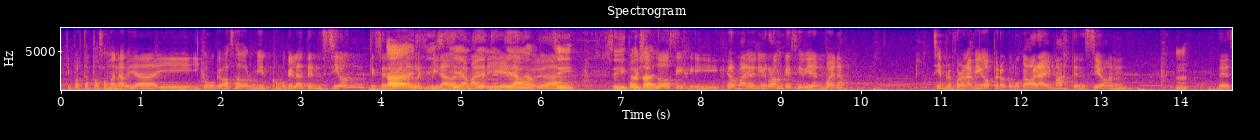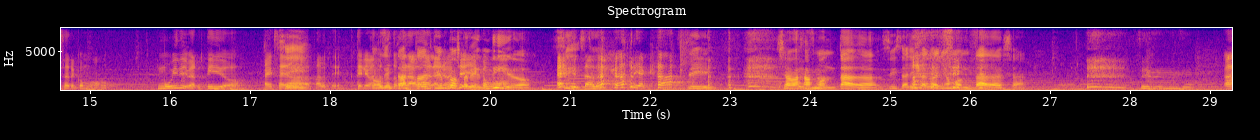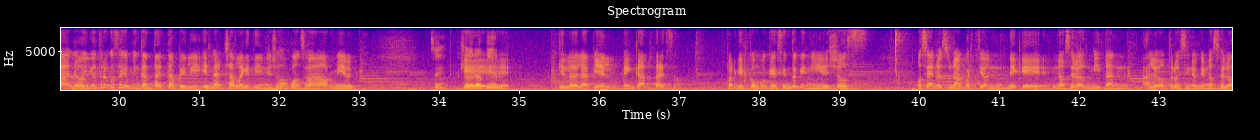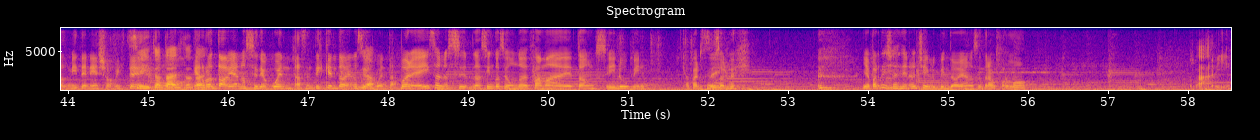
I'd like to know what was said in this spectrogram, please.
Tipo, estás pasando Navidad ahí y como que vas a dormir, como que la tensión que se debe haber respirado en la madriguera, boluda. Sí, sí, Tipo, ellos dos y, y Hermione y Ron, que si bien, bueno, siempre fueron amigos, pero como que ahora hay más tensión. Mm. Debe ser como muy divertido a esa edad aparte. Te levantas a tomar agua todo el tiempo la noche aprendido. Y es como, sí, sí. Harry acá. Sí. Ya bajas montada. Sí, salís al baño montada ya. Sí, sí, sí, sí. Ah, no, y otra cosa que me encanta de esta peli es la charla que tienen ellos dos cuando se van a dormir. Sí, que lo de la piel. Que lo de la piel, me encanta eso. Porque es como que siento que ni ellos o sea, no es una cuestión de que no se lo admitan al otro, sino que no se lo admiten ellos, ¿viste? Sí, total, total. Que Ron todavía no se dio cuenta. Sentís que él todavía no se dio cuenta. Bueno, y ahí son los 5 segundos de fama de Tonks y Lupin, que aparecen solo ahí. y aparte ya es de noche y Lupin todavía no se transformó. Rari.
